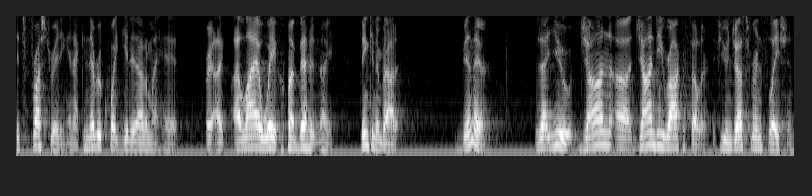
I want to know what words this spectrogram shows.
it's frustrating, and I can never quite get it out of my head. Right? I, I lie awake on my bed at night thinking about it. You've been there. Is that you? John, uh, John D. Rockefeller, if you adjust for inflation,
